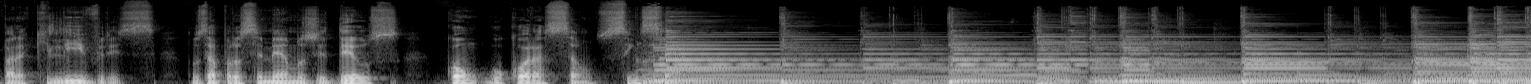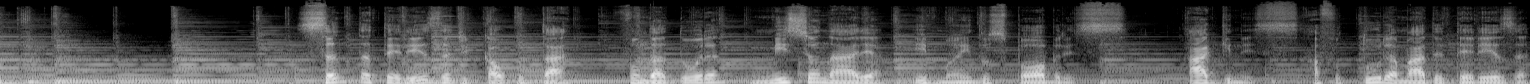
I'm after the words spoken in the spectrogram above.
para que livres nos aproximemos de Deus com o coração sincero. Santa Teresa de Calcutá, fundadora, missionária e mãe dos pobres. Agnes, a futura Madre Teresa,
